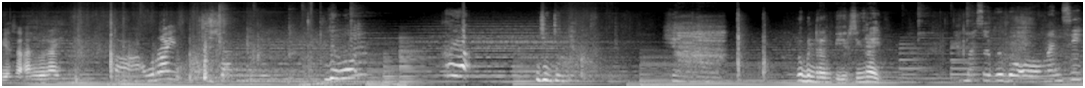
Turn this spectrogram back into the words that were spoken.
Kebiasaan lu, Rai. Tahu Ray. Ya lo. Jom, jom. Ya, lu beneran piercing, Rai? Masa gue bohongan sih?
